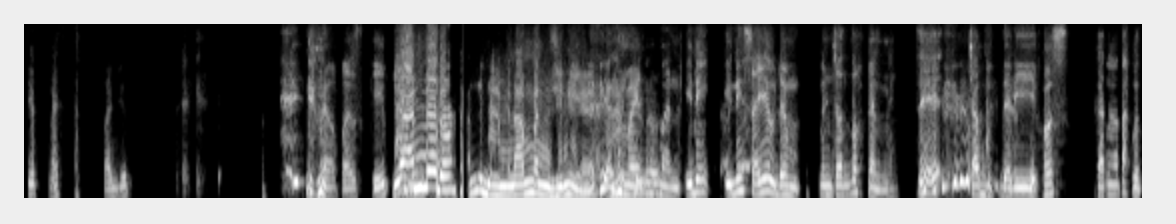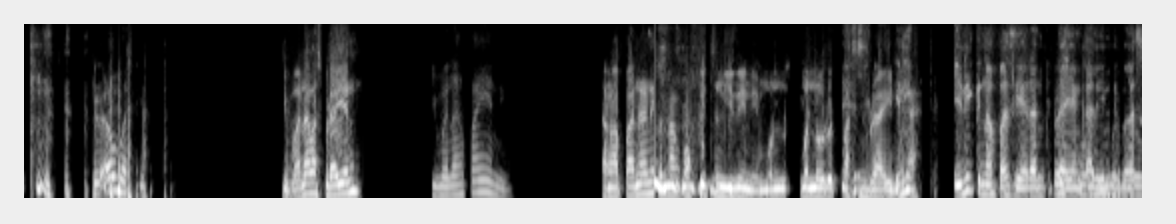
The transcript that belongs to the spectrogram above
skip next lanjut. kenapa skip? Ya Anda dong, Anda jangan main aman di sini ya. jangan main aman. Ini ini saya udah mencontohkan nih. Saya cabut dari host karena takut. Amat. Gimana Mas Brian? Gimana apanya nih? Tanggapannya nih tentang COVID sendiri nih, men- menurut Mas Brian Ini ya. ini kenapa siaran kita Terus yang kali ini bahas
